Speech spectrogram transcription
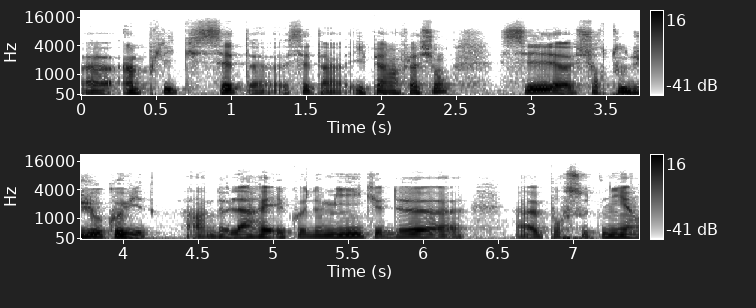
euh, implique cette, euh, hyperinflation, c'est surtout dû au Covid. Hein, de l'arrêt économique, de, pour soutenir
